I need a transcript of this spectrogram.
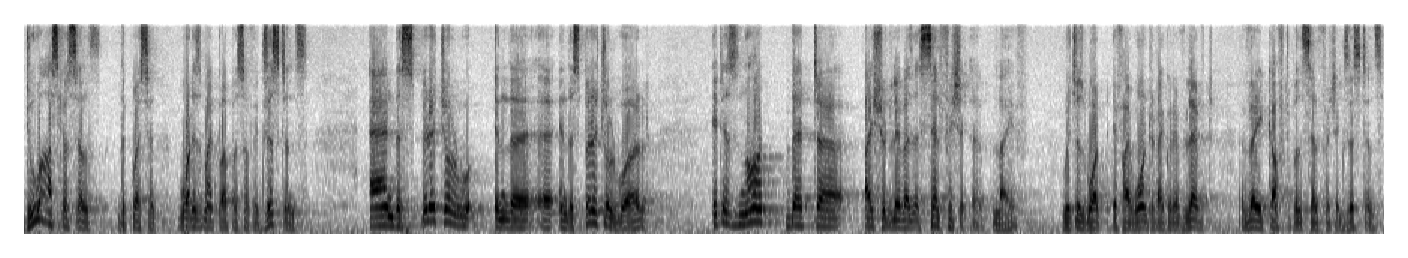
do ask yourself the question, what is my purpose of existence? And the spiritual, in the, uh, in the spiritual world, it is not that uh, I should live as a selfish uh, life, which is what, if I wanted, I could have lived a very comfortable, selfish existence.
